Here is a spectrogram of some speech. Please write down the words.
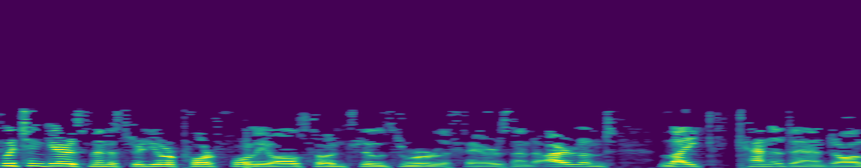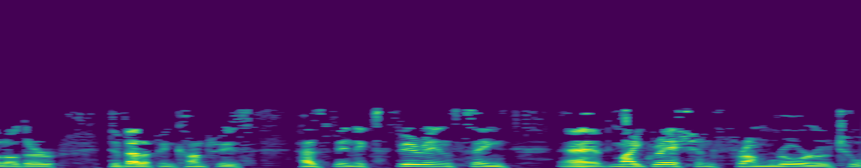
switching gears, Minister, your portfolio also includes rural affairs, and Ireland, like Canada and all other developing countries, has been experiencing uh, migration from rural to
